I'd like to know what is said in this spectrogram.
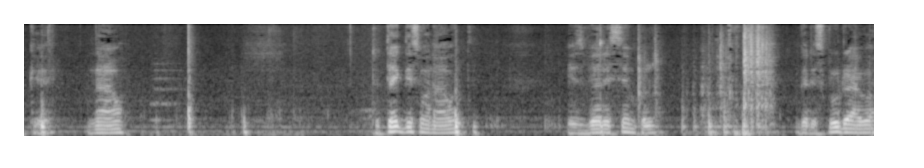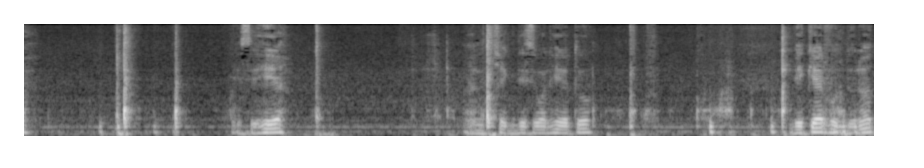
Okay, now to take this one out is very simple. Get a screwdriver. You see here, and check this one here too. Be careful, do not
